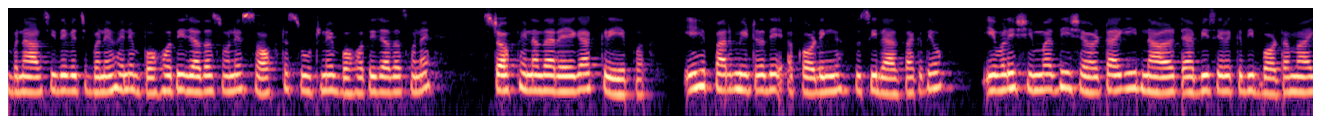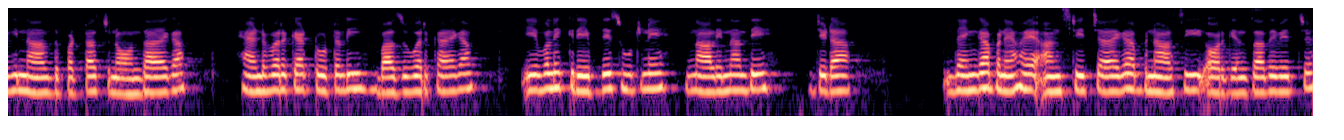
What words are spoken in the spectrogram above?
ਬਨਾਰਸੀ ਦੇ ਵਿੱਚ ਬਣੇ ਹੋਏ ਨੇ, ਬਹੁਤ ਹੀ ਜ਼ਿਆਦਾ ਸੋਹਣੇ ਸੌਫਟ ਸੂਟ ਨੇ, ਬਹੁਤ ਹੀ ਜ਼ਿਆਦਾ ਸੋਹਣੇ ਸਟਫ ਇਹਨਾਂ ਦਾ ਰਹੇਗਾ ਕਰੇਪ। ਇਹ ਪਰ ਮੀਟਰ ਦੇ ਅਕੋਰਡਿੰਗ ਤੁਸੀਂ ਲੈ ਸਕਦੇ ਹੋ। ਇਹ ਵਾਲੀ ਸ਼ਿਮਰ ਦੀ ਸ਼ਰਟ ਆਏਗੀ, ਨਾਲ ਟੈਬੀ ਸਿਲਕ ਦੀ ਬਾਟਮ ਆਏਗੀ, ਨਾਲ ਦੁਪੱਟਾ ਚਨੌਨ ਦਾ ਆਏਗਾ ਹੈਂਡ ਵਰਕ ਹੈ ਟੋਟਲੀ ਬਾਜ਼ੂ ਵਰਕ ਆਏਗਾ। ਇਹ ਵਾਲੇ ਕਰੇਪ ਦੇ ਸੂਟ ਨੇ, ਨਾਲ ਇਹਨਾਂ ਦੇ ਜਿਹੜਾ ਲਹਿੰਗਾ ਬਣਿਆ ਹੋਇਆ ਅਨਸਟਿਚ ਆਏਗਾ ਬਨਾਰਸੀ ਔਰਗੈਂਜ਼ਾ ਦੇ ਵਿੱਚ,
